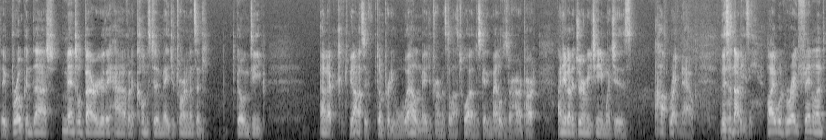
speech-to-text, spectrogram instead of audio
They've broken that mental barrier they have when it comes to major tournaments and going deep. And uh, to be honest, they've done pretty well in major tournaments the last while. Just getting medals is their hard part. And you've got a Germany team which is hot right now. This is not easy. I would rate Finland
